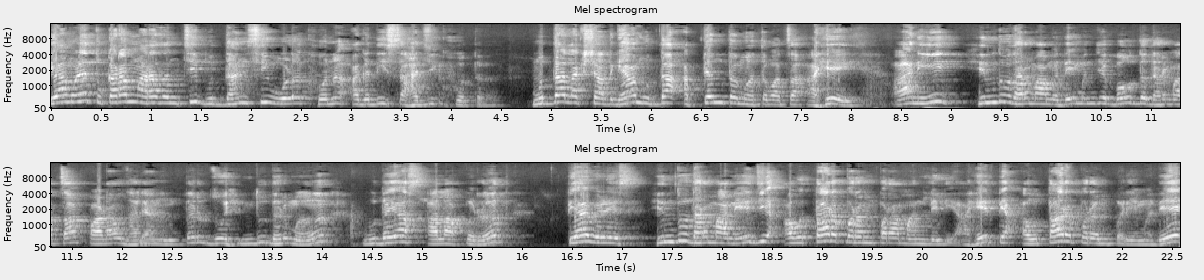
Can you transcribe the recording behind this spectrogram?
त्यामुळे तुकाराम महाराजांची बुद्धांशी ओळख होणं अगदी साहजिक होतं. मुद्दा लक्षात घ्या मुद्दा अत्यंत महत्त्वाचा आहे. आणि हिंदू धर्मामध्ये म्हणजे बौद्ध धर्माचा पाडाव झाल्यानंतर जो हिंदू धर्म उदयास आला परत त्यावेळेस हिंदू धर्माने जी अवतार परंपरा मानलेली आहे त्या अवतार परंपरेमध्ये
